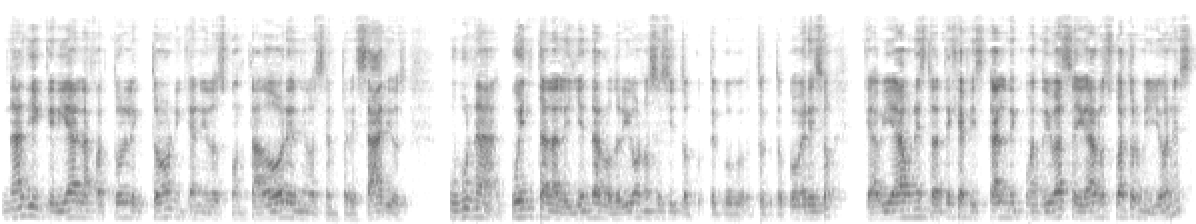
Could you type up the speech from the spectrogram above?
Nadie quería la factura electrónica, ni los contadores, ni los empresarios hubo una cuenta, la leyenda Rodrigo, no sé si te, tocó ver eso, que había una estrategia fiscal de cuando ibas a llegar a los 4 millones,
